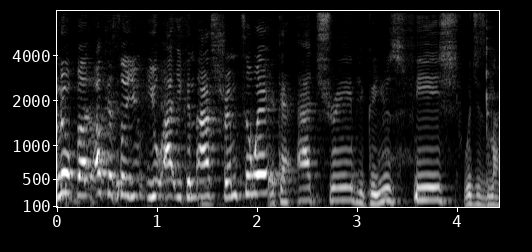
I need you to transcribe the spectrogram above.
No, but okay, so you you, add- you can add shrimp to it? You can add shrimp. You can use fish, which is my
